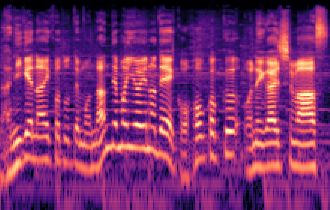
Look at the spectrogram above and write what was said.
何気ないことでも何でも良いのでご報告お願いします。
